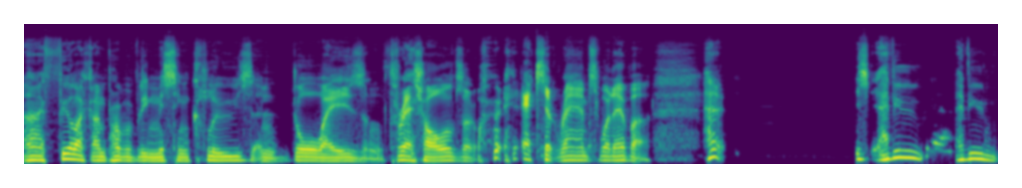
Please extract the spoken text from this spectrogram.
I feel like I'm probably missing clues and doorways and thresholds or exit ramps, whatever. is, have you, have you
